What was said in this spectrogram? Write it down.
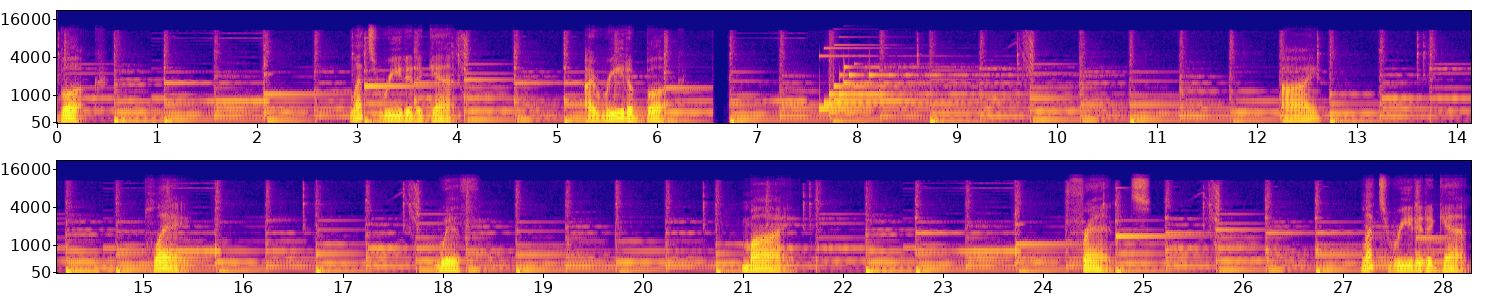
book. Let's read it again. I read a book. I play with my friends. Let's read it again.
